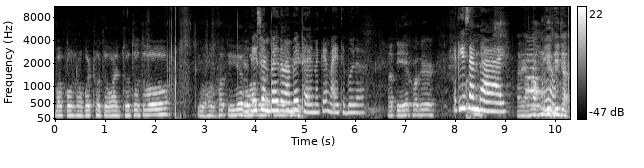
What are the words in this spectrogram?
બપોરનો પઠ્ઠો તો વાત જોતો તો કિશનભાઈ તો આ બેઠા એને કેમ અહીંથી બોલાવે? હતી એક વાગે એ કિશનભાઈ. અરે હમણાં ઊંધી થઈ જાત.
